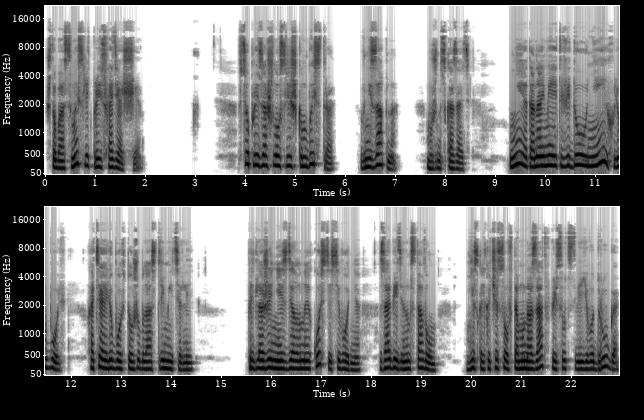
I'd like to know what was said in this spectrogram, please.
чтобы осмыслить происходящее. Все произошло слишком быстро, внезапно, можно сказать. Нет, она имеет в виду не их любовь, хотя и любовь тоже была стремительной. Предложение, сделанное Косте сегодня за обеденным столом, несколько часов тому назад в присутствии его друга,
